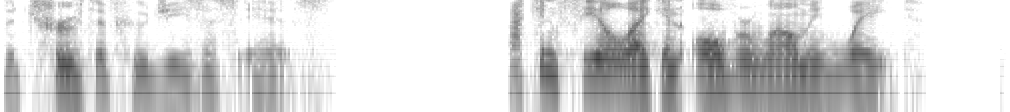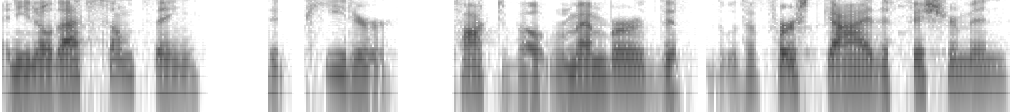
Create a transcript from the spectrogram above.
the truth of who Jesus is. That can feel like an overwhelming weight. And you know, that's something that Peter talked about. Remember the, the first guy, the fisherman,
